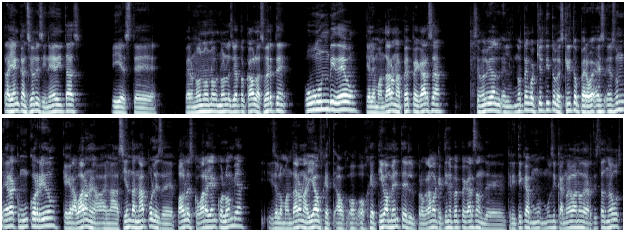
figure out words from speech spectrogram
traían canciones inéditas y este, pero no, no, no, no les había tocado la suerte Hubo un video que le mandaron a Pepe Garza. Se me olvida, no tengo aquí el título escrito, pero es, un, era como un corrido que grabaron en, la hacienda Nápoles de Pablo Escobar allá en Colombia. Y se lo mandaron ahí objetivamente el programa que tiene Pepe Garza donde critica música nueva, ¿no? De artistas nuevos.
